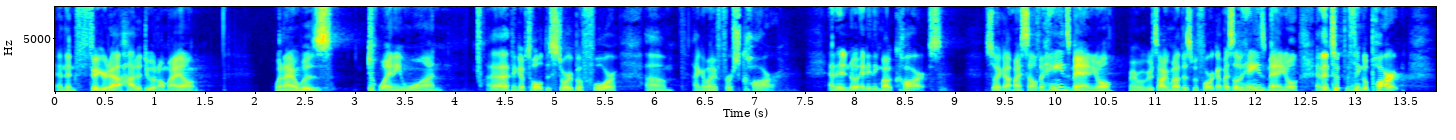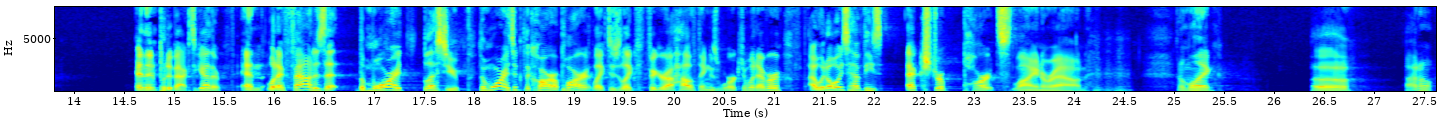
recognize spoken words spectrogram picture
and then figured out how to do it on my own. When I was 21, I, I think I've told this story before, um, I got my first car. And I didn't know anything about cars. So I got myself a Haynes manual. Remember we were talking about this before? I got myself a Haynes manual and then took the thing apart and then put it back together. And what I found is that the more I bless you, the more I took the car apart, like to like figure out how things worked and whatever, I would always have these extra parts lying around. And I'm like, uh, I don't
